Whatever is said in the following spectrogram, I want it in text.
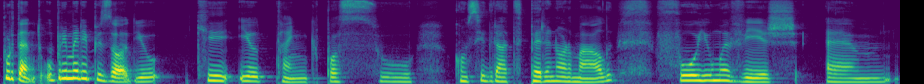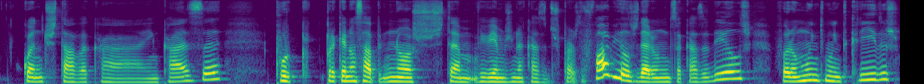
Portanto, o primeiro episódio que eu tenho que posso considerar de paranormal foi uma vez um, quando estava cá em casa, porque, para quem não sabe, nós estamos, vivemos na casa dos pais do Fábio, eles deram-nos a casa deles, foram muito, muito queridos,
